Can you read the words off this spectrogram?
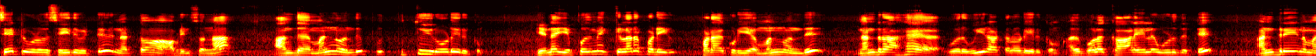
சேற்று உழவு செய்துவிட்டு நட்டோம் அப்படின்னு சொன்னால் அந்த மண் வந்து பு புத்துயிரோடு இருக்கும். ஏன்னா எப்போதுமே கிளறப்படி படக்கூடிய மண் வந்து நன்றாக ஒரு உயிராற்றலோடு இருக்கும். அதுபோல் காலையில் உழுதுட்டு அன்றே நம்ம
